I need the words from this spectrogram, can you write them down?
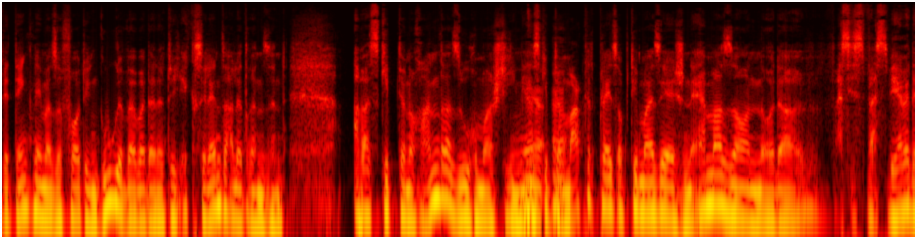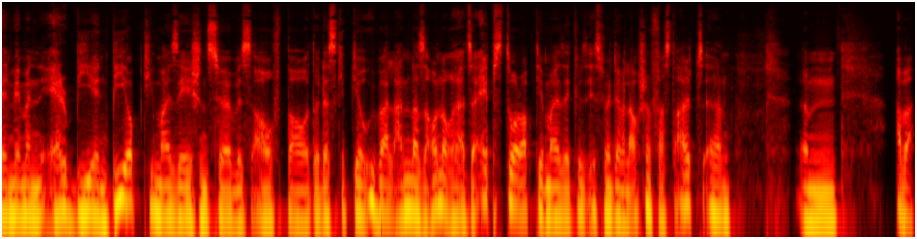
wir denken immer sofort in Google, weil wir da natürlich exzellent alle drin sind. Aber es gibt ja noch andere Suchmaschinen. Ja, ja es gibt ja, Marketplace Optimization, Amazon oder was ist, was wäre denn, wenn man einen Airbnb Optimization Service aufbaut? Oder es gibt ja überall anders auch noch, also App Store Optimization ist mittlerweile auch schon fast alt. Ähm, ähm, aber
